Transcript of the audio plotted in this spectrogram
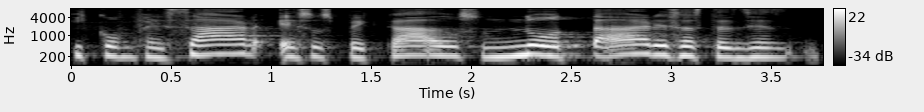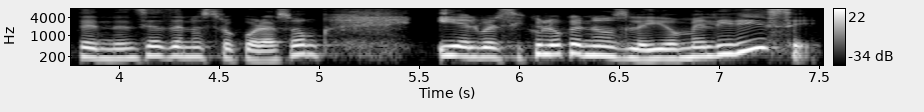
y confesar esos pecados, notar esas tendencias de nuestro corazón. Y el versículo que nos leyó Meli dice,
